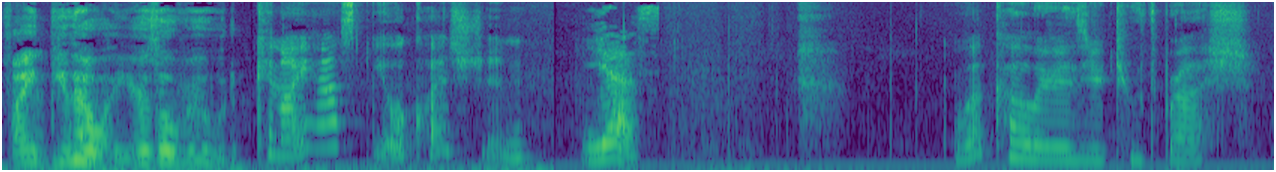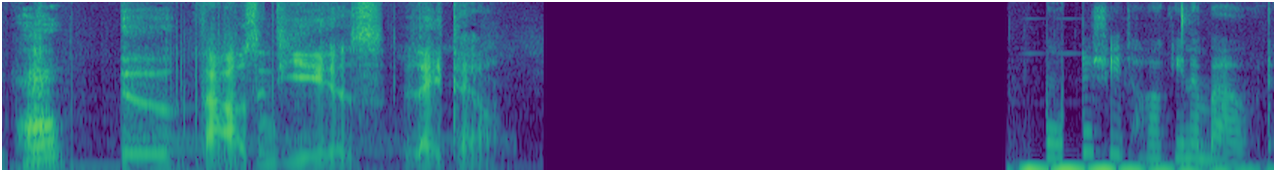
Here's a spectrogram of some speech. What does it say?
Fine, be that way. You're so rude. Can I ask you a question? Yes. What color is your toothbrush? Huh? 2,000 years later. What is she talking about?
